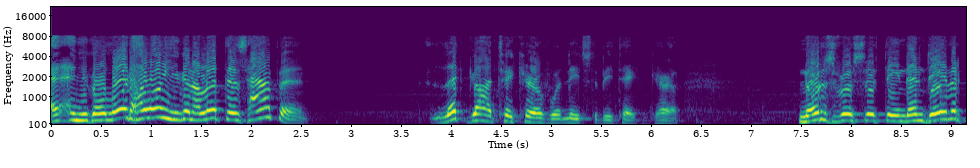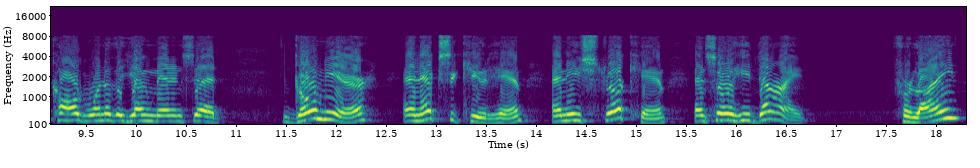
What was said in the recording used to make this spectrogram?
And, and you go, Lord, how long are you going to let this happen? Let God take care of what needs to be taken care of. Notice verse 15. Then David called one of the young men and said, Go near and execute him. And he struck him, and so he died. For lying?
